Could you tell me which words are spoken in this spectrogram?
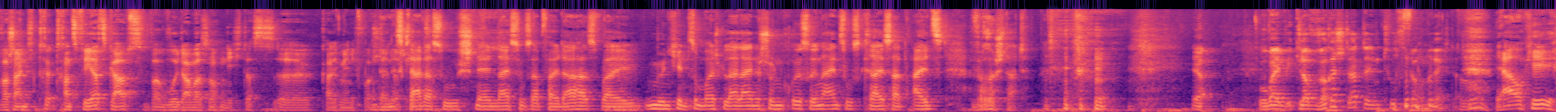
wahrscheinlich Tra- Transfers gab es wohl damals noch nicht. Das äh, kann ich mir nicht vorstellen. Dann ist klar, dass du schnell einen Leistungsabfall da hast, weil München zum Beispiel alleine schon einen größeren Einzugskreis hat als Wörrestadt. Ja. Wobei, ich glaube, Wörrestadt, den tust du Unrecht. Also, Ja, okay.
